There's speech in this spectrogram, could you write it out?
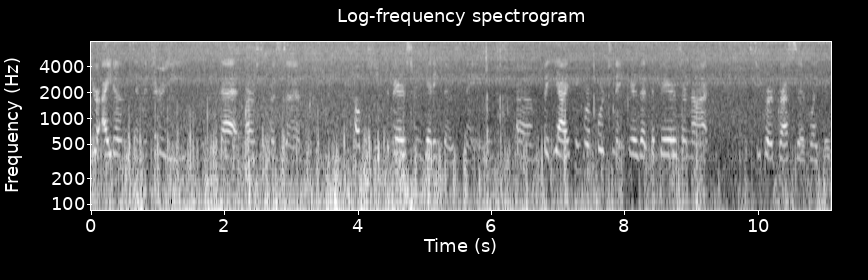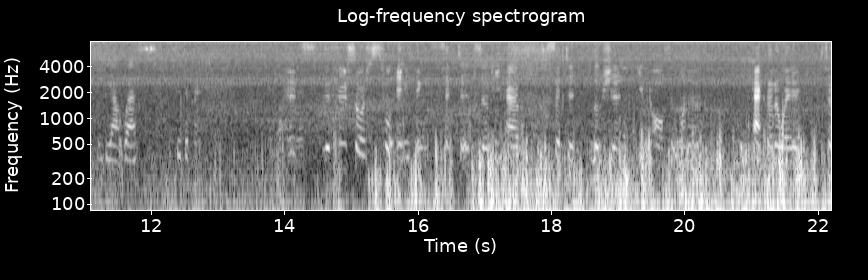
your items in the tree that are supposed to help keep the bears from getting those things. Um, but yeah, I think we're fortunate here that the bears are not super aggressive like they can be out west. It's a different. It's the food source is for anything scented. So if you have scented lotion, you would also want to pack that away so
